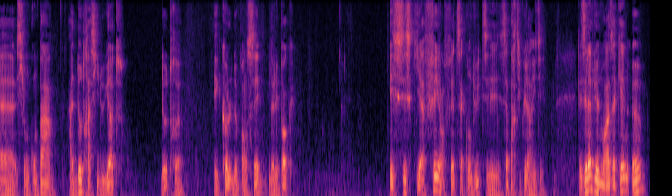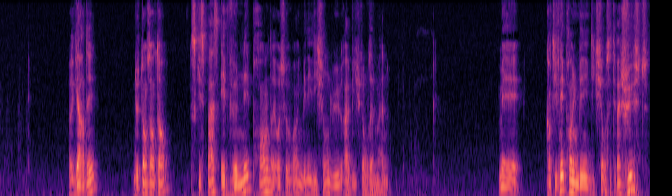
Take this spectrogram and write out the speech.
euh, si on compare à d'autres acidouyot, d'autres école de pensée de l'époque. Et c'est ce qui a fait en fait sa conduite et sa particularité. Les élèves du Edmorazaken, eux, regardaient de temps en temps ce qui se passe et venaient prendre et recevoir une bénédiction du rabbi Shlomo Zalman. Mais quand ils venaient prendre une bénédiction, c'était pas juste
